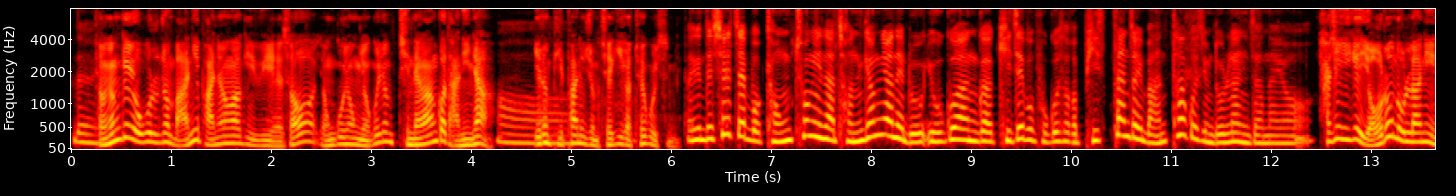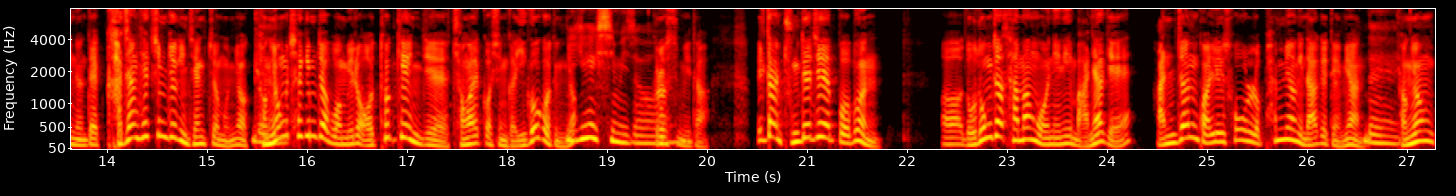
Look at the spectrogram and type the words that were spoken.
네. 경영계 요구를 좀 많이 반영하기 위해서 연구 용역을 좀 진행한 것 아니냐 어. 이런 비판이 좀 제기가 되고 있습니다. 근데 실제 뭐 경총이나 전경련의 로- 요구안과 기재부 보고서가 비슷한 점이 많다고 지금 논란이잖아요. 사실 이게 여러 논란이 있는데 가장 핵심적인 쟁점은요 네. 경영 책임자 범위를 어떻게 이제 정할 것인가 이거거든요. 이게 핵심이죠. 그렇습니다. 일단 중대재해법은 어, 노동자 사망 원인이 만약에 안전관리 소홀로 판명이 나게 되면 네. 경영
